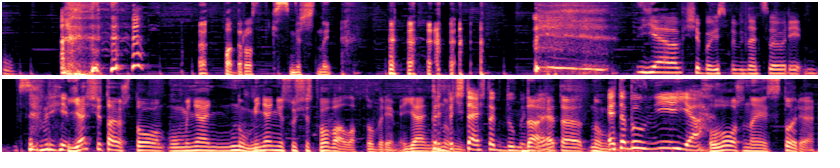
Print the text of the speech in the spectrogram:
Фу. Подростки смешны. Я вообще боюсь вспоминать свое время. Я считаю, что у меня, ну, меня не существовало в то время. Я, ну, Предпочитаешь так думать, да, да? это, ну, Это был не я, ложная история.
